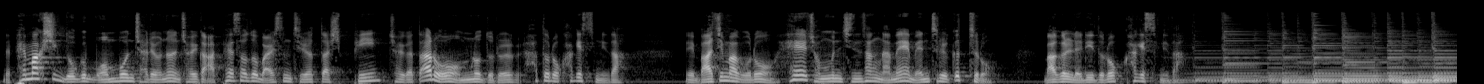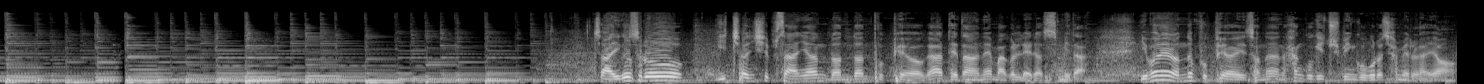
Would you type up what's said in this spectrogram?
네, 폐막식 녹음 원본 자료는 저희가 앞에서도 말씀드렸다시피 저희가 따로 업로드를 하도록 하겠습니다. 네, 마지막으로 해외 전문 진상남의 멘트를 끝으로 막을 내리도록 하겠습니다. 자, 이것으로 2014년 런던 북페어가 대단의 막을 내렸습니다. 이번에 런던 북페어에서는 한국이 주빈국으로 참여를 하여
